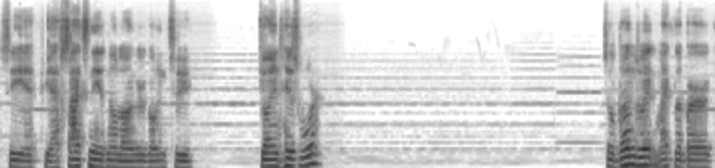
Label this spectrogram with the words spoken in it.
See if yeah, Saxony is no longer going to join his war. So Brunswick, Mecklenburg,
